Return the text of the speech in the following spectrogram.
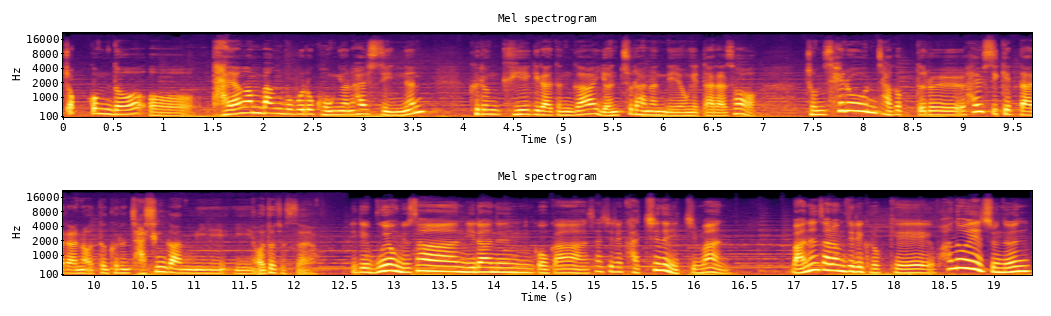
조금 더 어, 다양한 방법으로 공연할 수 있는 그런 기획이라든가 연출하는 내용에 따라서 좀 새로운 작업들을 할 수 있겠다라는 어떤 그런 자신감이 이, 얻어졌어요. 이게 무형유산이라는 거가 사실은 가치는 있지만 많은 사람들이 그렇게 환호해주는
